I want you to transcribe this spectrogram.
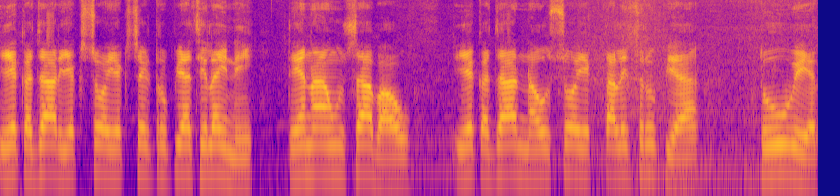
એક હજાર એકસો એકસઠ રૂપિયાથી લઈને તેના ઊંચા ભાવ એક હજાર નવસો એકતાલીસ રૂપિયા, તુવેર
